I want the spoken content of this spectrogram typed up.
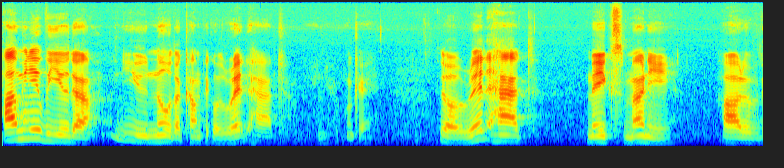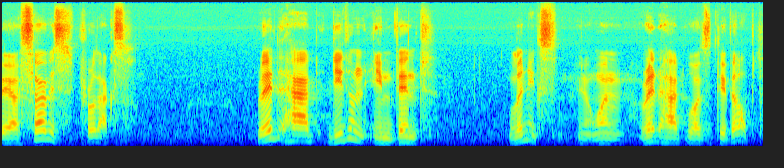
How many of you that you know the company called Red Hat? Okay, so Red Hat makes money out of their service products. Red Hat didn't invent Linux. You know, when Red Hat was developed,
